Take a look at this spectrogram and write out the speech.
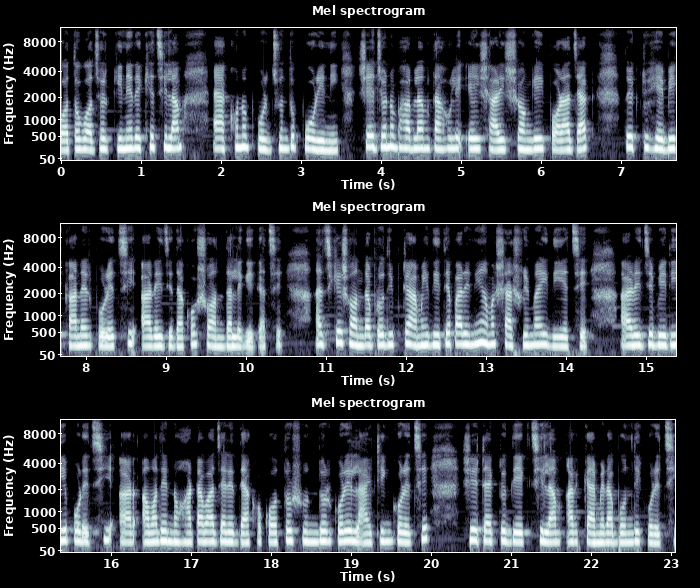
গত বছর কিনে রেখেছিলাম, এখনও পর্যন্ত পরিনি। সেই জন্য ভাবলাম তাহলে এই শাড়ির সঙ্গেই পরা যাক। তো একটু হেভি কানের পরেছি, আর এই যে দেখো সন্ধ্যা লেগে গেছে। আজকে সন্ধ্যা প্রদীপটা আমি দিতে পারিনি, আমার শাশুড়িমাই দিয়েছে। আর এই যে বেরিয়ে পড়েছি, আর আমাদের নহাটা বাজারে দেখো কত সুন্দর করে লাইটিং করেছে, সেটা একটু দেখছিলাম আর ক্যামেরা বন্দি করেছি।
